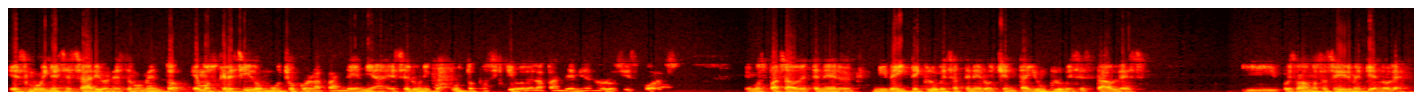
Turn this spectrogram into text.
es muy necesario en este momento. Hemos crecido mucho con la pandemia, es el único punto positivo de la pandemia, ¿no? Los esports. Hemos pasado de tener ni 20 clubes a tener 81 clubes estables y pues vamos a seguir metiéndole.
